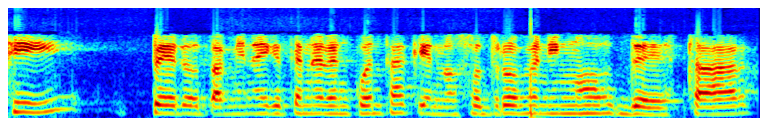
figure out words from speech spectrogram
sí, pero también hay que tener en cuenta que nosotros venimos de estar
